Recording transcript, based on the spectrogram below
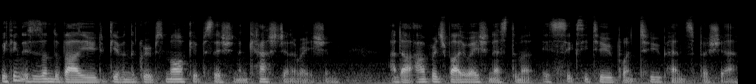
We think this is undervalued given the group's market position and cash generation, and our average valuation estimate is 62.2 pence per share.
